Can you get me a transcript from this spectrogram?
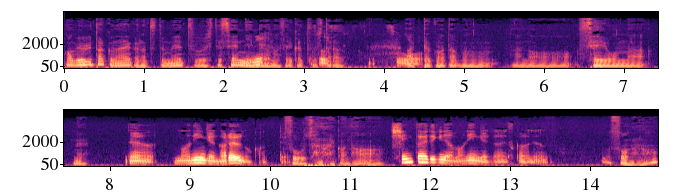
ファベルたくないからっつって目つぶして1000人のような生活したらそう。秋田君は多分あのー静穏なねねえ、真人間になれるのかって。そうじゃないかな身体的には真人間じゃないですからね。そうなの？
